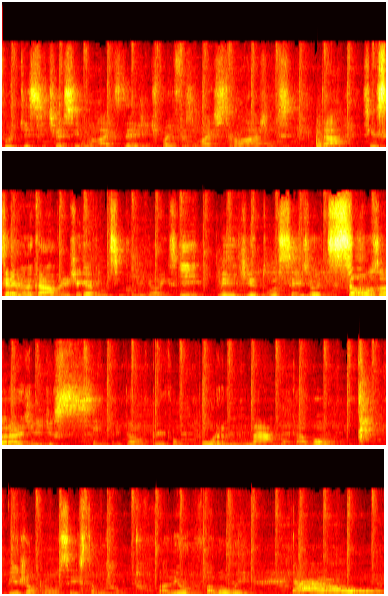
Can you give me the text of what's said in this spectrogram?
Porque se tiver 100 mil likes, daí a gente pode fazer mais trollagens, tá? Se inscreve no canal pra gente chegar a 25 milhões. E meio-dia, 2, 6 e 8 são os horários de vídeo sempre. Então não percam por nada, tá bom? Beijão pra vocês, tamo junto. Valeu, falou e tchau!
